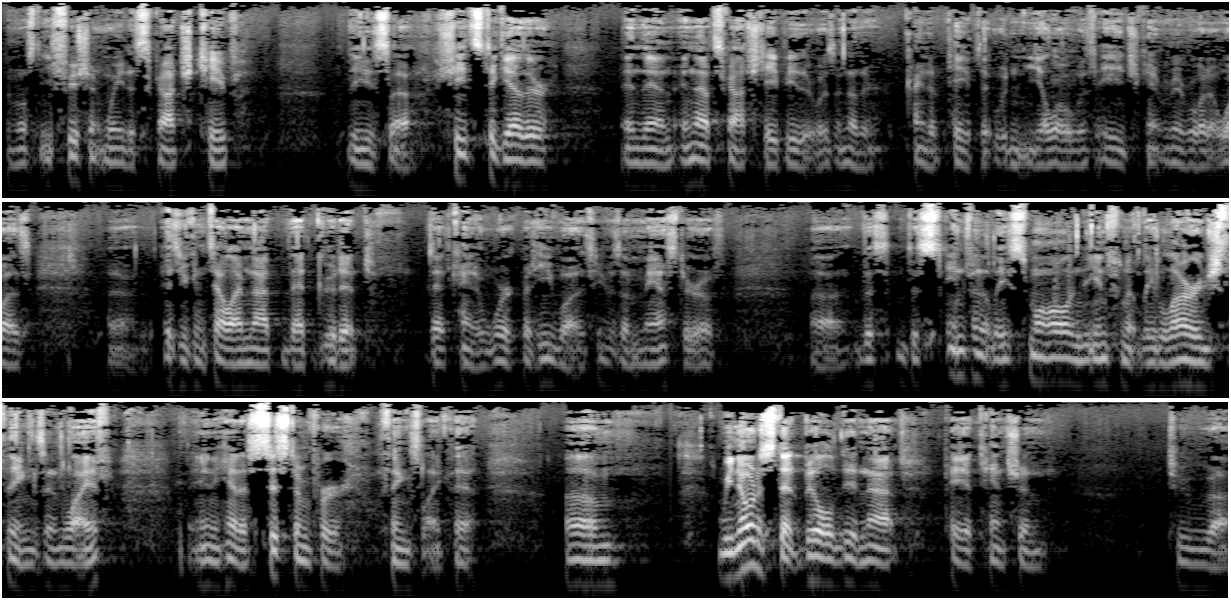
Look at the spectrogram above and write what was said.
The most efficient way to scotch tape these uh, sheets together and then, and not scotch tape either, it was another kind of tape that wouldn't yellow with age, can't remember what it was. Uh, as you can tell, I'm not that good at that kind of work, but he was. He was a master of uh, this, this infinitely small and infinitely large things in life, and he had a system for things like that. Um, we noticed that Bill did not pay attention to uh,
